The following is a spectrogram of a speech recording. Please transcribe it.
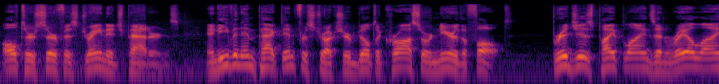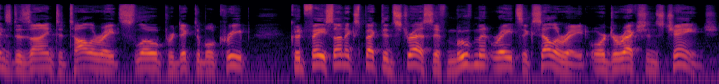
alter surface drainage patterns, and even impact infrastructure built across or near the fault. Bridges, pipelines, and rail lines designed to tolerate slow, predictable creep could face unexpected stress if movement rates accelerate or directions change.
